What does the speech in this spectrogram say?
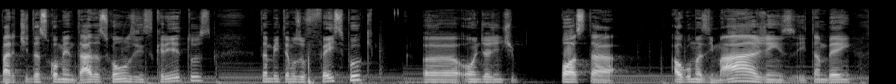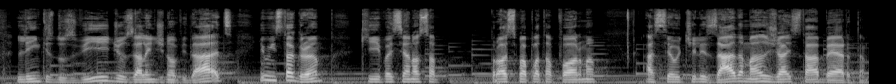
partidas comentadas com os inscritos, também temos o Facebook, uh, onde a gente posta algumas imagens e também links dos vídeos, além de novidades, e o Instagram, que vai ser a nossa próxima plataforma a ser utilizada, mas já está aberta.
